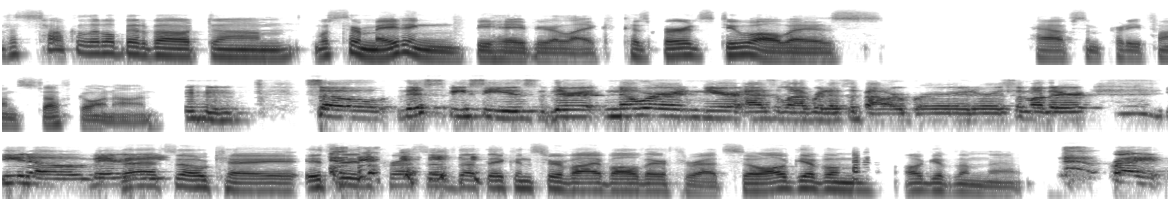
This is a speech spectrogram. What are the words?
let's talk a little bit about um what's their mating behavior like because birds do always have some pretty fun stuff going on. Mm-hmm. So this species, they're nowhere near as elaborate as a bowerbird or some other, you know, very. That's okay. It's impressive that they can survive all their threats. So I'll give them. I'll give them that. Right.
